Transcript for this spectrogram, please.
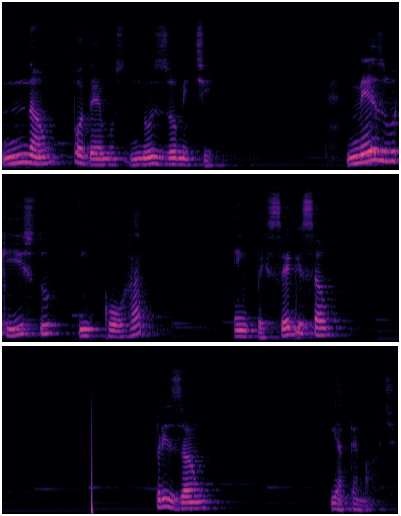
não podemos nos omitir. Mesmo que isto incorra em perseguição, prisão e até morte.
